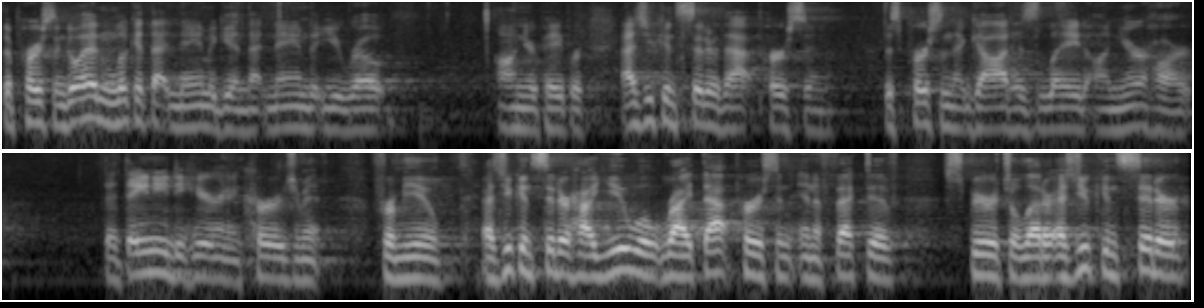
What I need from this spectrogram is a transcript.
the person, go ahead and look at that name again, that name that you wrote on your paper. As you consider that person, this person that God has laid on your heart, that they need to hear an encouragement from you. As you consider how you will write that person an effective spiritual letter, as you consider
